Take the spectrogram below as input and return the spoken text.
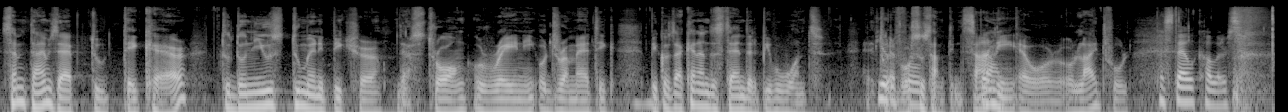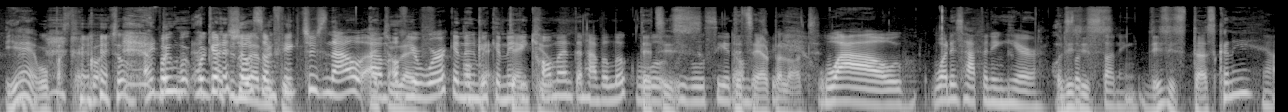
Sometimes I have to take care to don't use too many pictures. They're strong or rainy or dramatic, because I can understand that people want uh, to have also something sunny or, or lightful. Pastel colors. Yeah, co- so I We're, do, we're, we're going to show some pictures now um, of your work, and then we can maybe thank you. comment and have a look. That We'll, we will see it on that's the help a screen. lot. Wow, what is happening here? Oh, this, this is stunning. This is Tuscany. Yeah.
